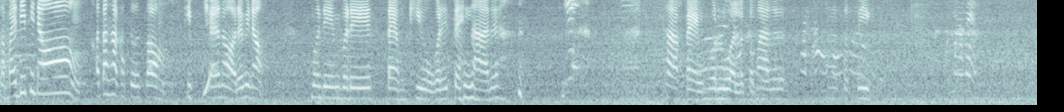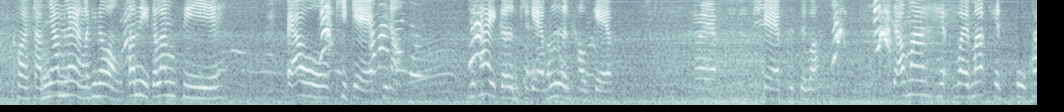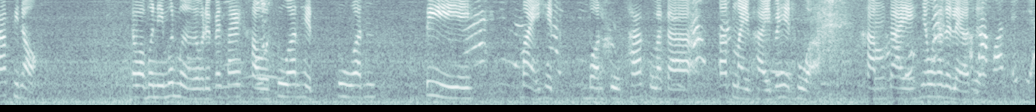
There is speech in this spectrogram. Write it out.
สบายดีพี่น้อง เขาตั้งหากระซูซ่องทิปแชนหนอได้อพี่น้องเมื่อเดมบไดแต้มคิวบไดแต่งหน้าเด้อทาแป้งล้วนๆแล้วก็มาเลยทาสติกมาแม่คอยคำย่ำแรงแล้วพี่น้อง ตอนนี้กำลังสีไปเอาขี้แกบพี่น้องไม่ใช่เกินขี้แกบเลื่อนเขาแกบแกรบสุดๆแกบซื้อๆบ่จะเอามาเฮ็ดไว้มากเห็ดปลูกผักพี่น้อง แต่ว่ามื้อนี้มื้อเมือก็บ่ได้ไปใส่เขาสวนเห็ดสวนตีใหม่เห็ดบอนปลูกผักแล้วก็ตัดไม้ไผ่ไปเห็ดหัวคังไก่ยังบ่ทันได้แล้วเถมาอะก่อนไอเสีย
